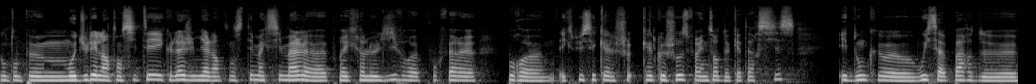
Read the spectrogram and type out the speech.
dont on peut moduler l'intensité et que là j'ai mis à l'intensité maximale pour écrire le livre, pour faire, pour expulser quelque chose, faire une sorte de catharsis. Et donc oui, ça part de,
